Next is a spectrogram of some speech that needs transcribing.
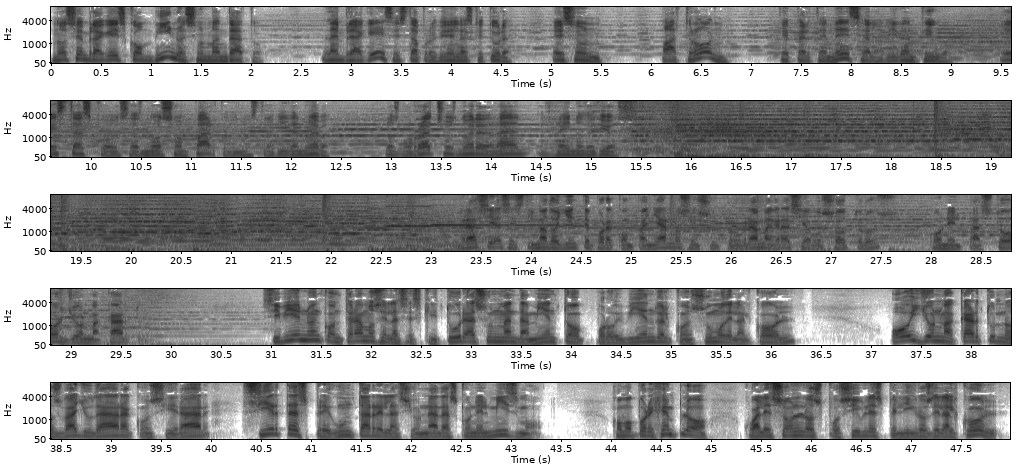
No se embraguéis con vino es un mandato. La embriaguez está prohibida en la escritura. Es un patrón que pertenece a la vida antigua. Estas cosas no son parte de nuestra vida nueva. Los borrachos no heredarán el reino de Dios. Gracias, estimado oyente, por acompañarnos en su programa Gracias a vosotros con el pastor John MacArthur. Si bien no encontramos en las Escrituras un mandamiento prohibiendo el consumo del alcohol, hoy John MacArthur nos va a ayudar a considerar ciertas preguntas relacionadas con el mismo, como por ejemplo, ¿cuáles son los posibles peligros del alcohol?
